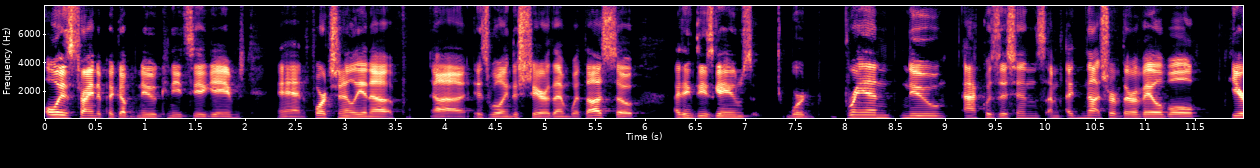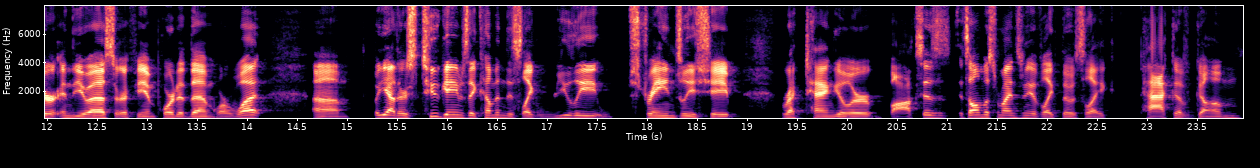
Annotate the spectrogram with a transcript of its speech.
always trying to pick up new Knizia games and fortunately enough uh, is willing to share them with us. So I think these games were brand new acquisitions. I'm, I'm not sure if they're available here in the US or if he imported them or what. Um, but yeah, there's two games. They come in this like really strangely shaped rectangular boxes. It almost reminds me of like those like pack of gum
